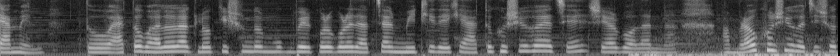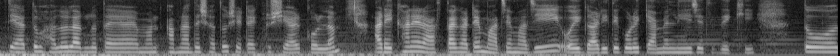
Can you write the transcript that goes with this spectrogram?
ক্যামেল। তো এত ভালো লাগল, কি সুন্দর মুখ বের করে করে যাচ্ছে আর মিঠি দেখে এত খুশি হয়েছে, সে আর বলার না। আমরাও খুশি হয়েছি, সত্যি এত ভালো লাগল, তাই এমন- আপনাদের সাথেও সেটা একটু শেয়ার করলাম। আর এখানে রাস্তাঘাটে মাঝে মাঝেই ওই গাড়িতে করে ক্যামেল নিয়ে যেতে দেখি। তো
